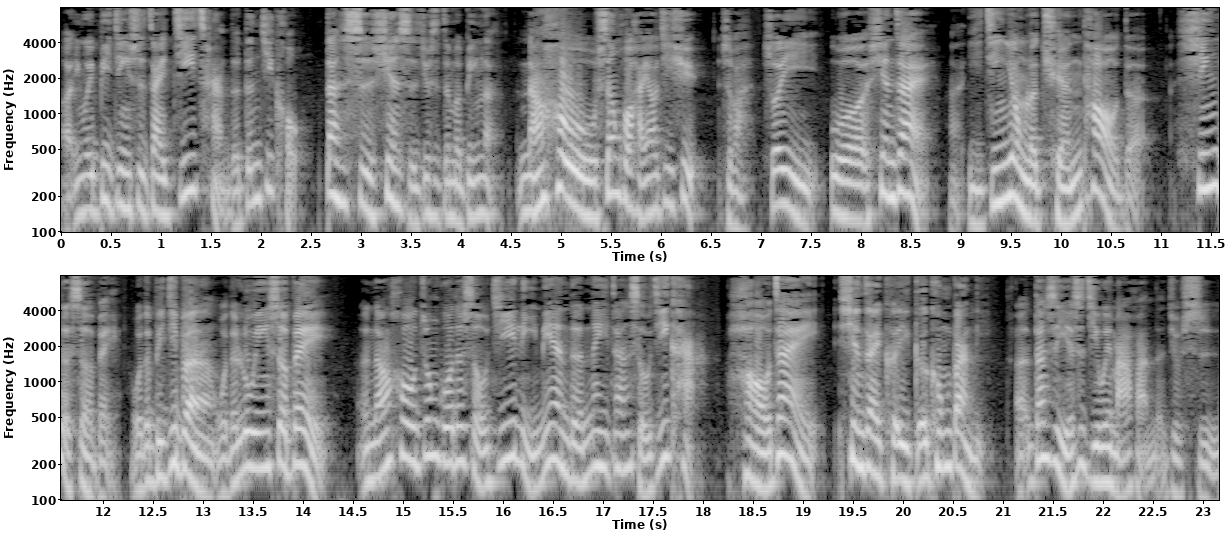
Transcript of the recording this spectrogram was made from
啊，因为毕竟是在机场的登机口。但是现实就是这么冰冷，然后生活还要继续，是吧？所以我现在啊，已经用了全套的新的设备，我的笔记本，我的录音设备，然后中国的手机里面的那一张手机卡，好在现在可以隔空办理，呃，但是也是极为麻烦的，就是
